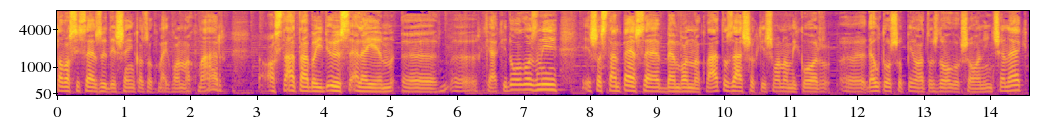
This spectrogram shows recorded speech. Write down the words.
tavaszi szerződéseink azok megvannak már, azt általában így ősz elején ö, ö, kell kidolgozni, és aztán persze ebben vannak változások, és van, amikor, ö, de utolsó pillanatos dolgok soha nincsenek,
